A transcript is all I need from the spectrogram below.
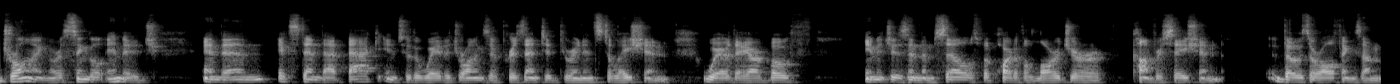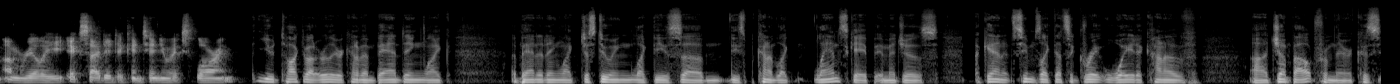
drawing or a single image and then extend that back into the way the drawings are presented through an installation where they are both images in themselves but part of a larger conversation those are all things I'm I'm really excited to continue exploring. You talked about earlier, kind of abandoning like abandoning like just doing like these um, these kind of like landscape images. Again, it seems like that's a great way to kind of uh, jump out from there because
